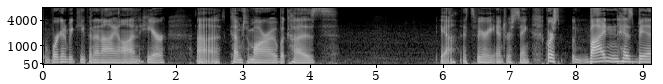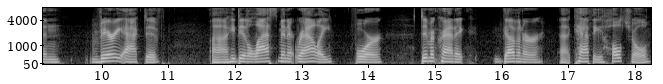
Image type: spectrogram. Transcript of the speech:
we're going to be keeping an eye on here uh, come tomorrow because, yeah, it's very interesting. Of course, Biden has been very active. Uh, he did a last minute rally for Democratic Governor uh, Kathy Hochul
